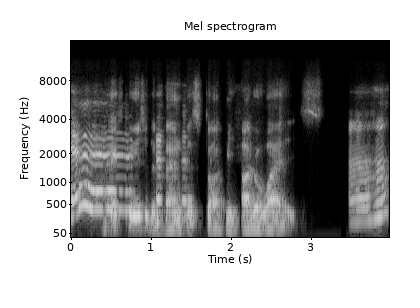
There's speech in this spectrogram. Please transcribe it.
experience with the bank has taught me otherwise. Uh-huh.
